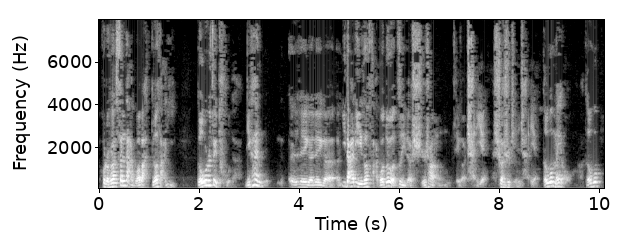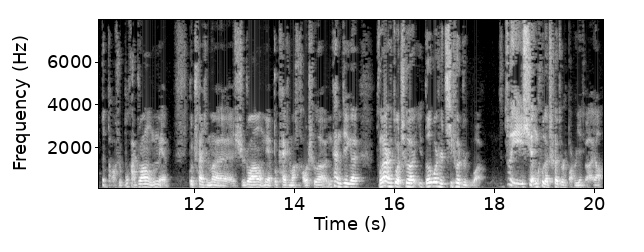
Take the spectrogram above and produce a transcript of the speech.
或者说三大国吧，德法意，德国是最土的。你看。呃，这个这个，意大利和法国都有自己的时尚这个产业、奢侈品产业，德国没有啊。德国不捯饬、不化妆，我们也不穿什么时装，我们也不开什么豪车。你看这个，同样是坐车，德国是汽车之国，最炫酷的车就是保时捷911，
